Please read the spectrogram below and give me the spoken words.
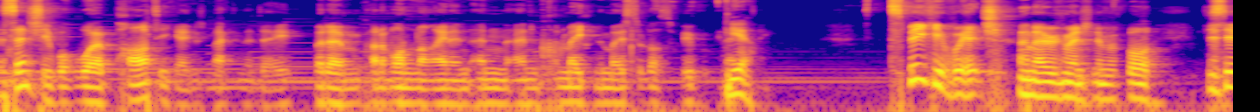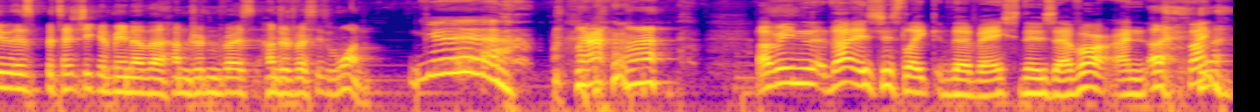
essentially what were party games back in the day, but um, kind of online and, and, and, and making the most of lots of people connecting. Yeah. Speaking of which, I know we've mentioned it before. Do you see that there's potentially going to be another 100 versus, 100 versus 1? Yeah. I mean, that is just like the best news ever, and thank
